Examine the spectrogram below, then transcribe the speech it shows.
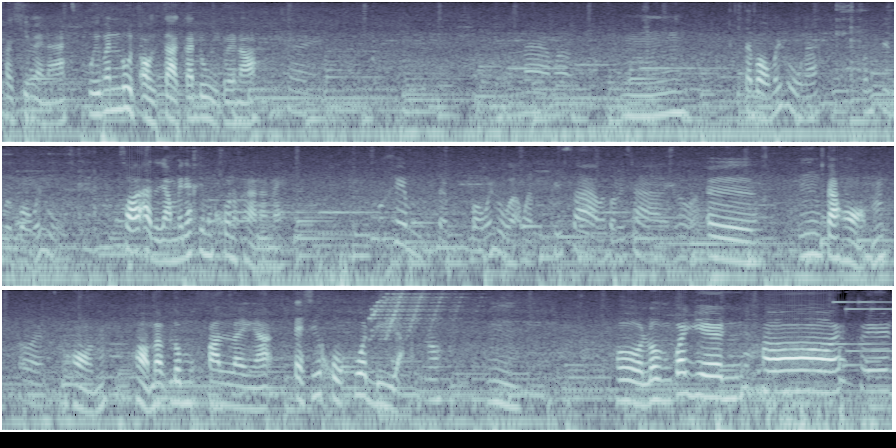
ขอชิมหน่อยนะอุ้ยมันหลุดออกจากกระดูกเลยเนาะ แต่บอกไม่ถูกนะ มันฟิลแบบบอกไม่ถูกซอสอาจจะยังไม่ได้เข้มข้นขนาดนั้นไหมก็เข้มแต่บอกไม่ถูกอะเหมือนพิซซ่าเหมือนซอสพิซซ่าอะไรอย่างเงี้ยหรอเอออืมแต่หอม อร่อยหอม หอมแบบลมควันอะไรเงี้ย แต่ซี่โครงโคตรดีอะ เนาะอืมโอ้ลมก็เย็นฮอยฟิน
